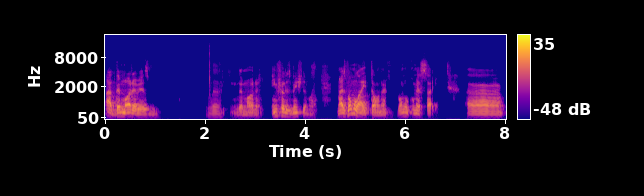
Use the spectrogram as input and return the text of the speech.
Ah, demora mesmo. É. Demora. Infelizmente demora. Mas vamos lá então, né? Vamos começar aí. Uh,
